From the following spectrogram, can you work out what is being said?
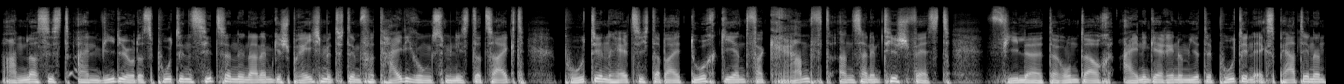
Anlass ist ein Video, das Putin sitzend in einem Gespräch mit dem Verteidigungsminister zeigt. Putin hält sich dabei durchgehend verkrampft an seinem Tisch fest. Viele, darunter auch einige renommierte Putin-Expertinnen,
